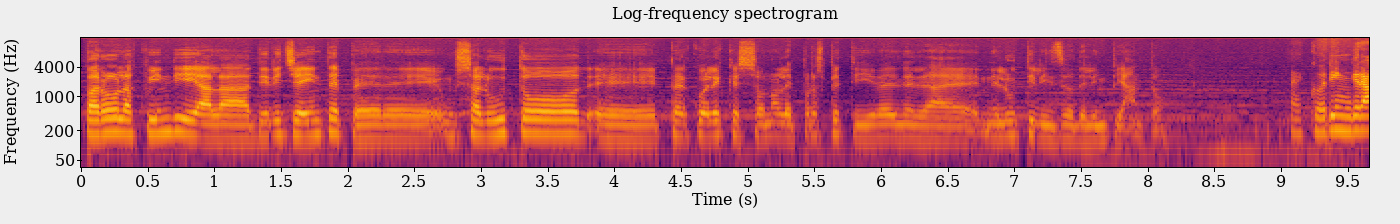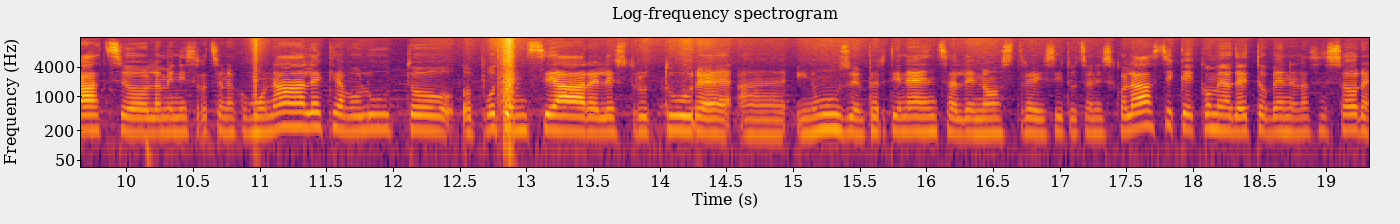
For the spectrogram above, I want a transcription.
parola quindi alla dirigente per eh, un saluto eh, per quelle che sono le prospettive nell'utilizzo dell'impianto. Ecco, ringrazio l'amministrazione comunale che ha voluto eh, potenziare le strutture in uso in pertinenza alle nostre istituzioni scolastiche. Come ha detto bene l'assessore,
